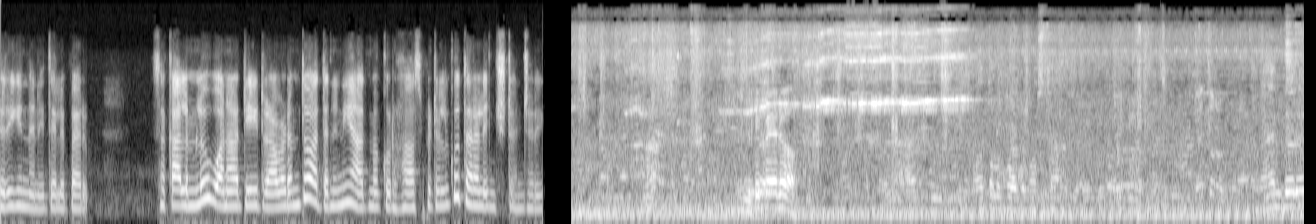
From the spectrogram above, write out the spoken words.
జరిగిందని తెలిపారు. సకాలంలో వన్ నాట్ ఎయిట్ రావడంతో అతనిని ఆత్మకూరు హాస్పిటల్కు తరలించడం జరిగింది. ఇంటి పేరు? అవతలపాటు మస్తాన్ ఆయన పేరు.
